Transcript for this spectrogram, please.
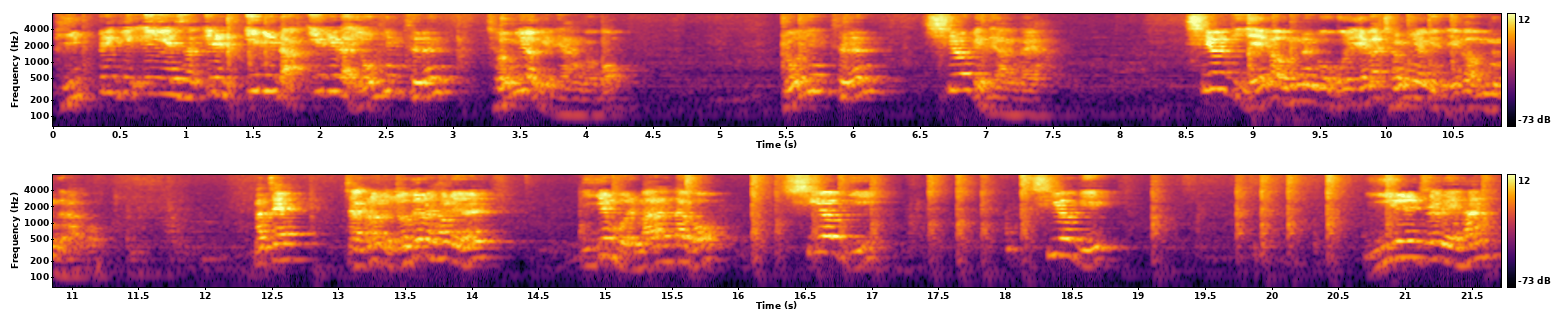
B 빼기 A에서 1, 1이다 1이다 요 힌트는 정의역에 대한 거고 요 힌트는 치역에 대한 거야 치역이 얘가 없는 거고 얘가 정의역엔 얘가 없는 거라고 맞지? 자 그러면 요대로 하면 이게 뭘 말한다고? 치역이 치역이 2를 제외한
